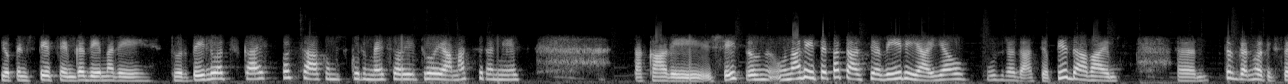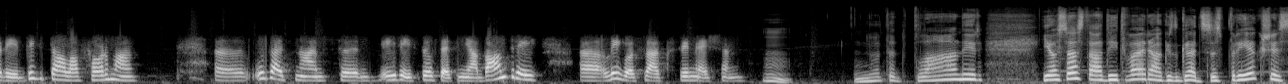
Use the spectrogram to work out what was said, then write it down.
jo pirms pieciem gadiem arī tur bija ļoti skaists pasākums, kuru mēs vēl joprojām atceramies. Tā kā arī šis, un, un arī tepatās jau īrijā jau uzrādās jau piedāvājums. Um, tas gan notiks arī digitālā formā. Uh, uzaicinājums uh, īrijas pilsētiņā Bantrī, uh, Līgos svētku svinēšana. Mm. Nu, tad plāni ir jau sastādīti vairākus gadus uz priekšu. Es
